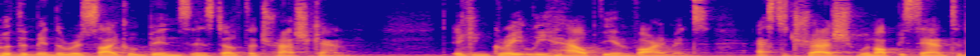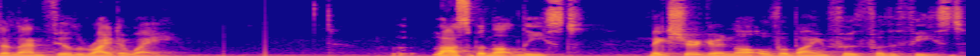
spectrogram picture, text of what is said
put them in the recycle bins instead of the trash can. It can greatly help the environment, as the trash will not be sent to the landfill right away. Last but not least, make sure you're not overbuying food for the feast.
